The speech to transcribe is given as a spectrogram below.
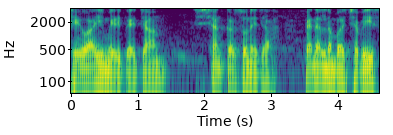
सेवा ही मेरी पहचान। शंकर सोनेजा पैनल नंबर 26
